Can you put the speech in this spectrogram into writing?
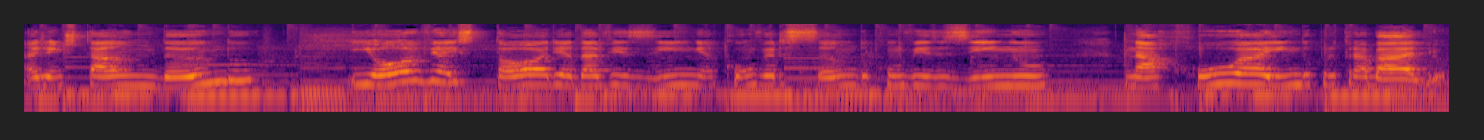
a gente tá andando e ouve a história da vizinha conversando com o vizinho na rua indo pro trabalho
